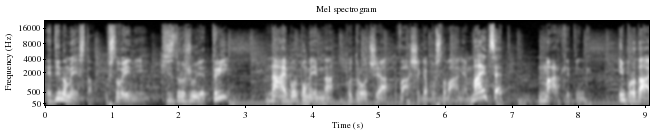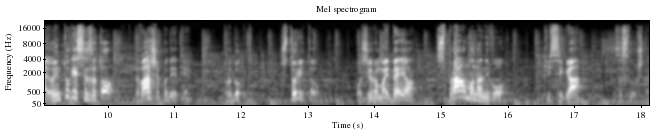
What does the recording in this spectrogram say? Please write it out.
edino mesto v Sloveniji, ki združuje tri najbolj pomembna področja vašega poslovanja: mindset, marketing in prodajo. In tukaj sem zato, da vaše podjetje produkt, storitev oziroma idejo spravimo na nivo, ki si ga zaslužite.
